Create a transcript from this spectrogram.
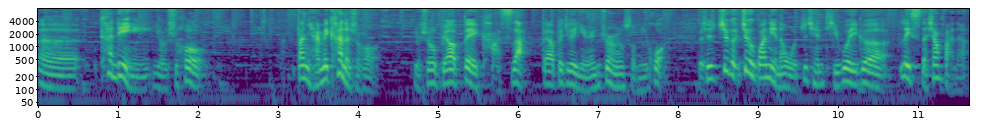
呃，看电影有时候，当你还没看的时候，有时候不要被卡斯啊，不要被这个演员阵容所迷惑。对其实这个这个观点呢，我之前提过一个类似的相反的，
